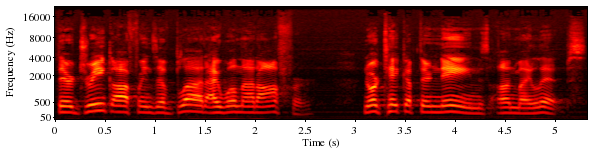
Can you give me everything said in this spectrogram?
Their drink offerings of blood I will not offer, nor take up their names on my lips.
